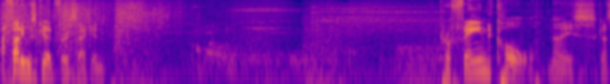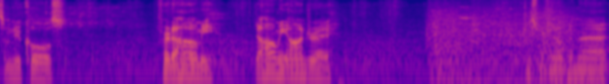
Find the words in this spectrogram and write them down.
I thought he was good for a second. Profaned coal. Nice. Got some new coals. For the homie. The homie Andre. Guess we can open that.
